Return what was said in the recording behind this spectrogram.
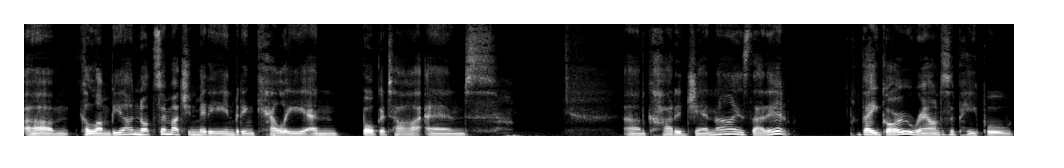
um, Colombia. Not so much in Medellin, but in Cali and Bogota and um, Cartagena. Is that it? They go around to people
